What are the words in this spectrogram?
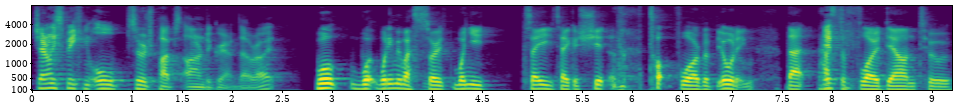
Generally speaking, all sewage pipes are underground, though, right? Well, what, what do you mean by so? When you say you take a shit at the top floor of a building, that has If- to flow down to.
